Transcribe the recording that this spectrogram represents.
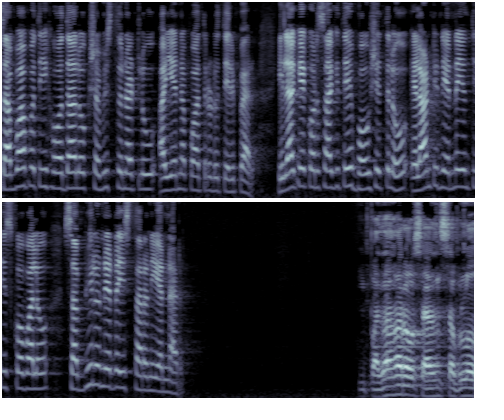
సభాపతి హోదాలో క్షమిస్తున్నట్లు అయ్యన్న పాత్రుడు తెలిపారు. ఇలాగే కొనసాగితే భవిష్యత్తులో ఎలాంటి నిర్ణయం తీసుకోవాలో సభ్యులు నిర్ణయిస్తారని అన్నారు. ఈ పదహారవ శాసనసభలో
